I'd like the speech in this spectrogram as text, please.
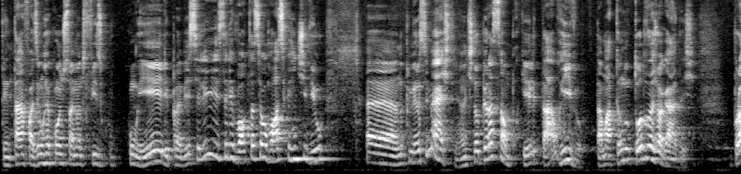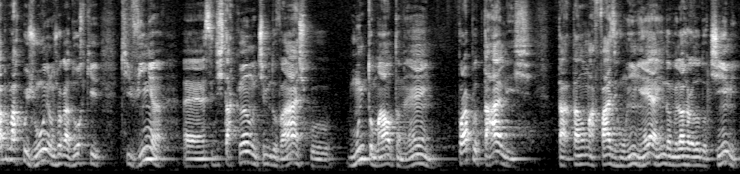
tentar fazer um recondicionamento físico com ele para ver se ele, se ele volta a ser o Rossi que a gente viu é, no primeiro semestre, antes da operação, porque ele tá horrível, tá matando todas as jogadas. O próprio Marco Júnior, um jogador que, que vinha é, se destacando no time do Vasco, muito mal também. O próprio Thales, tá, tá numa fase ruim, é ainda o melhor jogador do time,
